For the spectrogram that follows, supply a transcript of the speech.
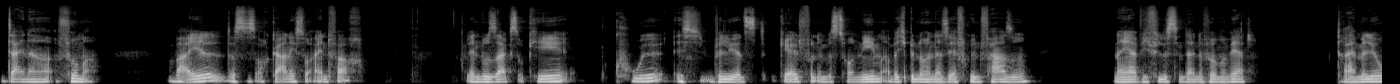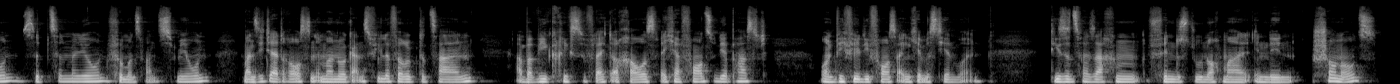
deiner Firma. Weil das ist auch gar nicht so einfach. Wenn du sagst, okay, cool, ich will jetzt Geld von Investoren nehmen, aber ich bin noch in einer sehr frühen Phase. Naja, wie viel ist denn deine Firma wert? Drei Millionen, 17 Millionen, 25 Millionen. Man sieht ja draußen immer nur ganz viele verrückte Zahlen, aber wie kriegst du vielleicht auch raus, welcher Fonds zu dir passt und wie viel die Fonds eigentlich investieren wollen. Diese zwei Sachen findest du nochmal in den Show Notes.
